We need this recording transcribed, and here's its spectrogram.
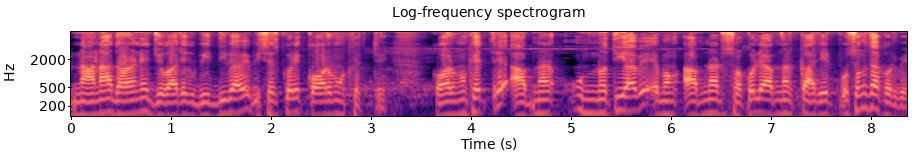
নানা ধরনের যোগাযোগ বৃদ্ধি পাবে, বিশেষ করে কর্মক্ষেত্রে। কর্মক্ষেত্রে আপনার উন্নতি হবে এবং আপনার সকলে আপনার কাজের প্রশংসা করবে।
